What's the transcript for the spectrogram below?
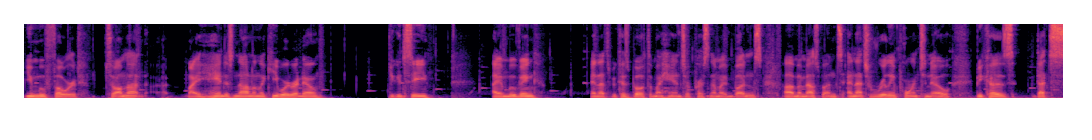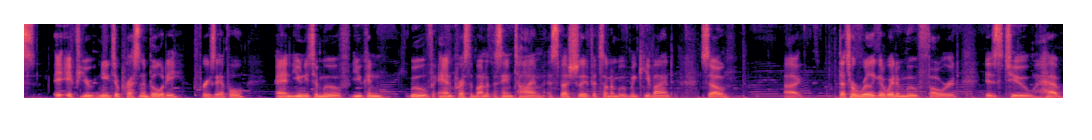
you move forward. So I'm not, my hand is not on the keyboard right now. You can see I am moving and that's because both of my hands are pressing on my buttons, uh, my mouse buttons, and that's really important to know because that's if you need to press an ability, for example, and you need to move, you can move and press the button at the same time, especially if it's on a movement keybind. So uh, that's a really good way to move forward is to have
